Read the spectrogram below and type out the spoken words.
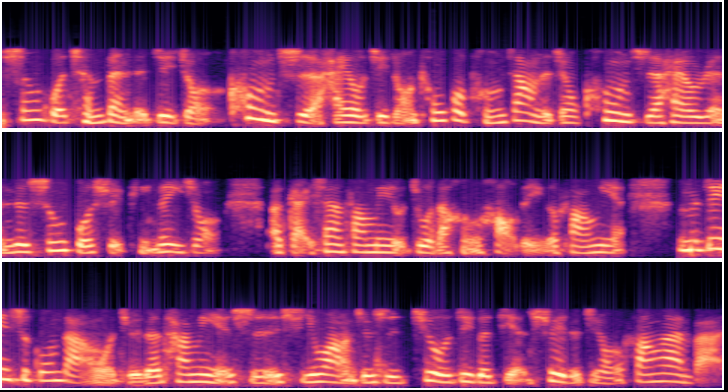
生活成本的这种控制，还有这种通货膨胀的这种控制，还有人的生活水平的一种。呃，改善方面有做得很好的一个方面。那么这一次工党，我觉得他们也是希望就是就这个减税的这种方案吧，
